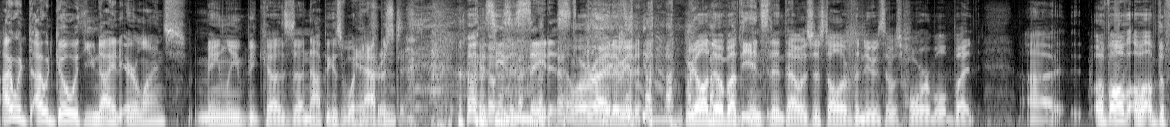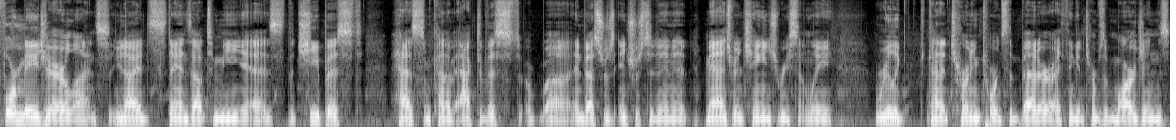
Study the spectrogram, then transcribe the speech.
I would I would go with United Airlines mainly because uh, not because of what happened. Because he's a sadist. all right. I mean, we all know about the incident that was just all over the news. That was horrible. But uh, of all of the four major airlines, United stands out to me as the cheapest. Has some kind of activist uh, investors interested in it. Management changed recently really kind of turning towards the better, I think, in terms of margins.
